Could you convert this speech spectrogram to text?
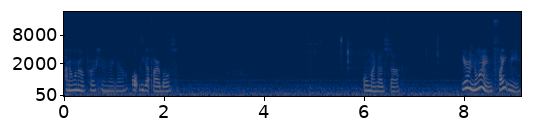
I don't want to approach him right now. Oh, he got fireballs. Oh my god, stop. You're annoying. Fight me.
